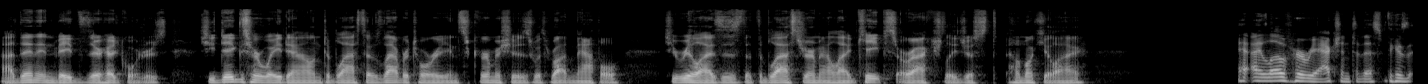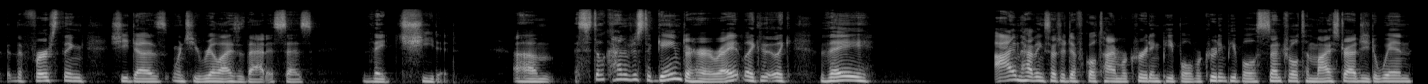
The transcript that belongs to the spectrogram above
uh, then invades their headquarters. She digs her way down to Blasto's laboratory and skirmishes with Rotten Apple. She realizes that the Blastgerm allied capes are actually just homunculi. I love her reaction to this because the first thing she does when she realizes that is says, "They cheated." Um, it's still kind of just a game to her, right? Like, like they I'm having such a difficult time recruiting people. Recruiting people is central to my strategy to win.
